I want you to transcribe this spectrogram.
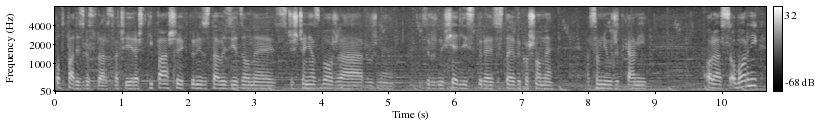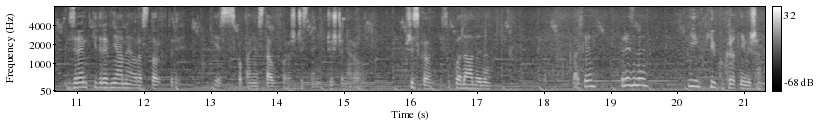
odpady z gospodarstwa, czyli resztki paszy, które nie zostały zjedzone, z czyszczenia zboża, różne, z różnych siedlisk, które zostały wykoszone, a są nieużytkami, oraz obornik z rębki drewniane oraz tor, który jest z stałów oraz czyszczenia, czyszczenia rowów. Wszystko jest układane na takie pryzmy i kilkukrotnie mieszane.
